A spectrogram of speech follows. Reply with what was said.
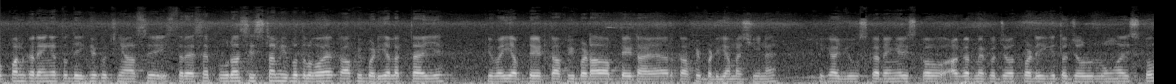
ओपन करेंगे तो देखिए कुछ यहाँ से इस तरह से, पूरा सिस्टम ही बदल हुआ है, काफ़ी बढ़िया लगता है ये। कि भाई अपडेट काफ़ी बड़ा अपडेट आया है और काफ़ी बढ़िया मशीन है। ठीक है यूज़ करेंगे इसको। अगर मेरे को ज़रूरत पड़ेगी तो ज़रूर लूँगा इसको।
